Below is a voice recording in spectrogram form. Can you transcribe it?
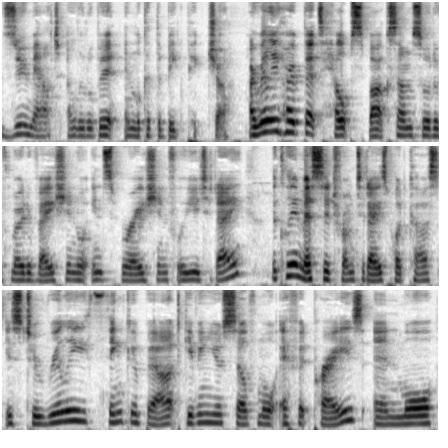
zoom out a little bit and look at the big picture. I really hope that's helped spark some sort of motivation or inspiration for you today. The clear message from today's podcast is to really think about giving yourself more effort praise and more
